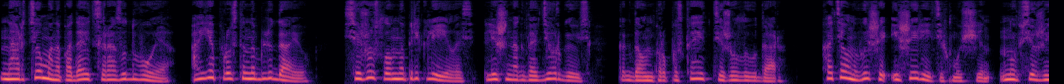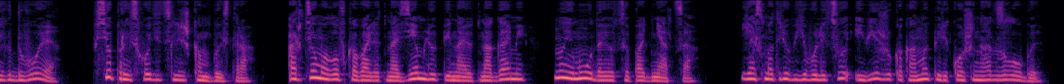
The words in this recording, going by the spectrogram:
На Артема нападают сразу двое, а я просто наблюдаю. Сижу, словно приклеилась, лишь иногда дергаюсь, когда он пропускает тяжелый удар. Хотя он выше и шире этих мужчин, но все же их двое. Все происходит слишком быстро. Артема ловко валят на землю, пинают ногами, но ему удается подняться. Я смотрю в его лицо и вижу, как оно перекошено от злобы.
